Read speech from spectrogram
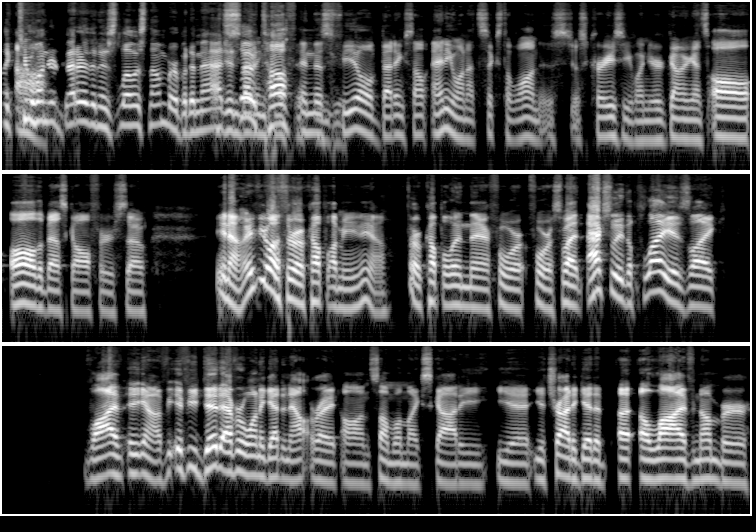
like 200 uh, better than his lowest number. But imagine it's so tough in this field. Betting some anyone at six to one is just crazy when you're going against all all the best golfers. So you know, if you want to throw a couple, I mean, you know, throw a couple in there for for a sweat. Actually, the play is like live. You know, if, if you did ever want to get an outright on someone like Scotty, you you try to get a, a, a live number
